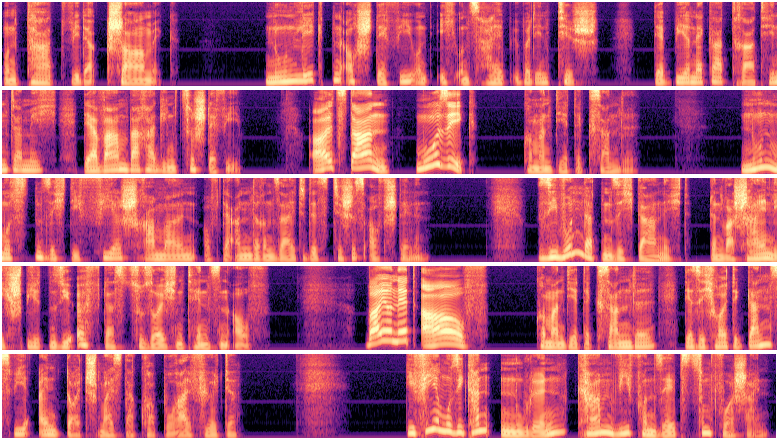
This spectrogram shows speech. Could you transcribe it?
und tat wieder gschamig. Nun legten auch Steffi und ich uns halb über den Tisch. Der Biernecker trat hinter mich, der Warmbacher ging zur Steffi. Alsdann, Musik, kommandierte Xandl. Nun mussten sich die vier Schrammeln auf der anderen Seite des Tisches aufstellen. Sie wunderten sich gar nicht, denn wahrscheinlich spielten sie öfters zu solchen Tänzen auf. Bajonett auf! Kommandierte Xandl, der sich heute ganz wie ein Deutschmeisterkorporal fühlte. Die vier Musikantennudeln kamen wie von selbst zum Vorschein.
